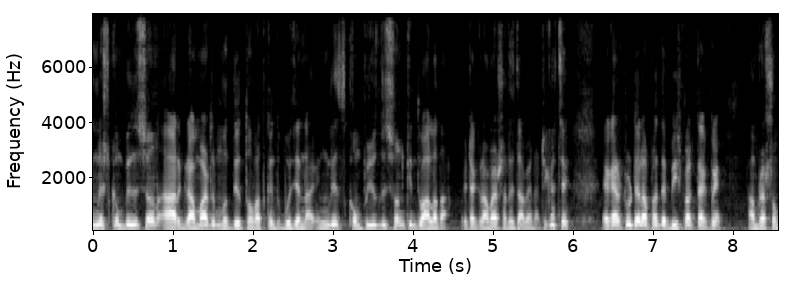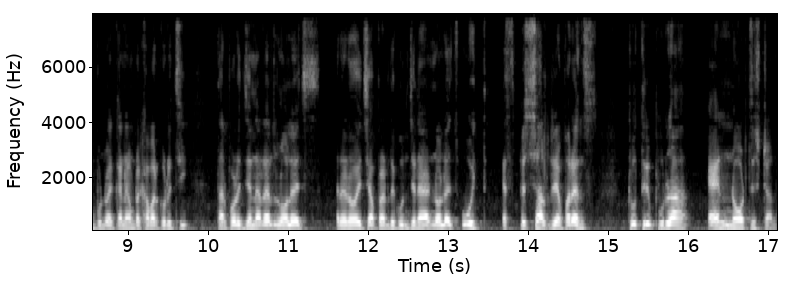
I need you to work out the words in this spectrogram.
ইংলিশ কম্পোজিশন আর গ্রামারের মধ্যে তফাৎ কিন্তু বুঝেন না। ইংলিশ কম্পোজিশন কিন্তু আলাদা, এটা গ্রামের সাথে যাবে না, ঠিক আছে? এখানে টোটাল আপনাদের বিশ মার্ক থাকবে, আমরা সম্পূর্ণ এখানে আমরা খাবার করেছি। তারপরে জেনারেল নলেজ রয়েছে, আপনারা দেখুন general knowledge with special reference to Tripura and north eastern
